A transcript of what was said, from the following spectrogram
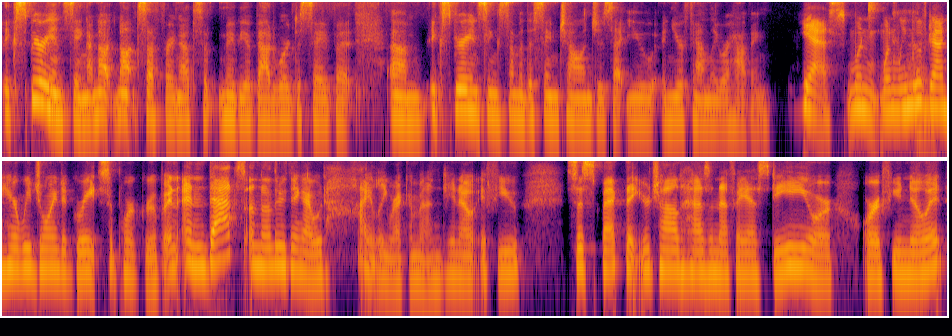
experiencing not not suffering that's maybe a bad word to say but um, experiencing some of the same challenges that you and your family were having Yes, when when we moved down here, we joined a great support group, and and that's another thing I would highly recommend. You know, if you suspect that your child has an FASD or or if you know it,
